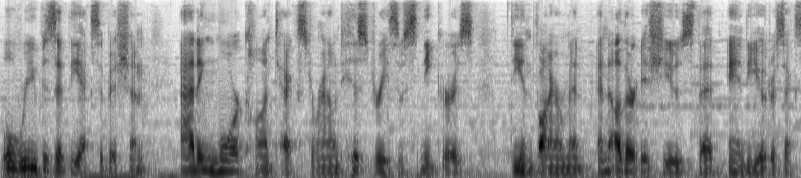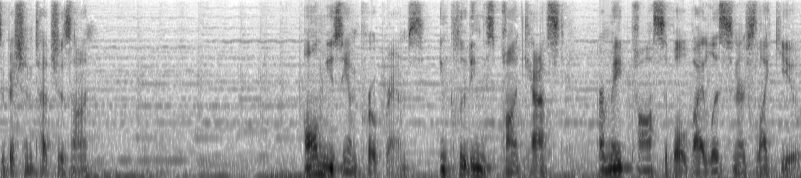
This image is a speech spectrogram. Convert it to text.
we'll revisit the exhibition, adding more context around histories of sneakers, the environment, and other issues that Andy Yoder's exhibition touches on. All museum programs, including this podcast, are made possible by listeners like you.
